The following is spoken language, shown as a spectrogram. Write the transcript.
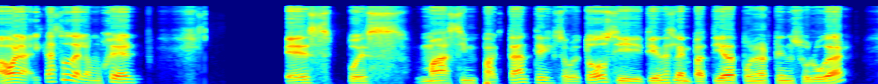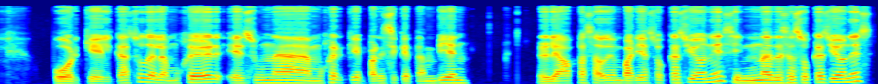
Ahora, el caso de la mujer es pues más impactante, sobre todo si tienes la empatía de ponerte en su lugar, porque el caso de la mujer es una mujer que parece que también le ha pasado en varias ocasiones y en una de esas ocasiones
